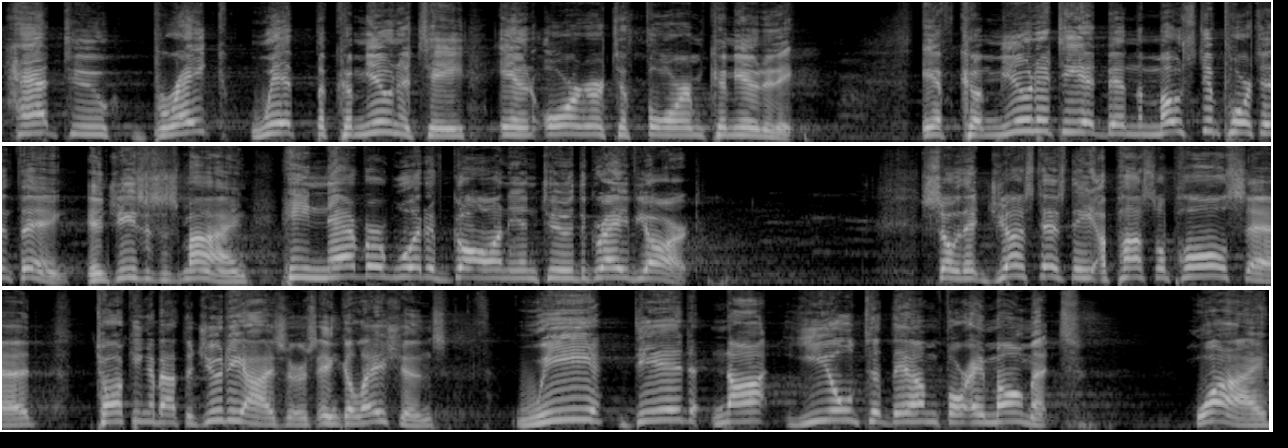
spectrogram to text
had to break with the community in order to form community. If community had been the most important thing in Jesus' mind, he never would have gone into the graveyard. So that just as the Apostle Paul said, talking about the Judaizers in Galatians, we did not yield to them for a moment. Why?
